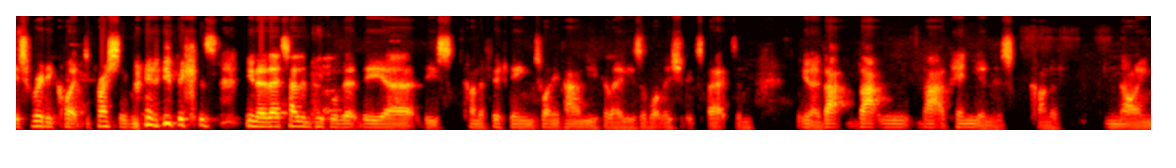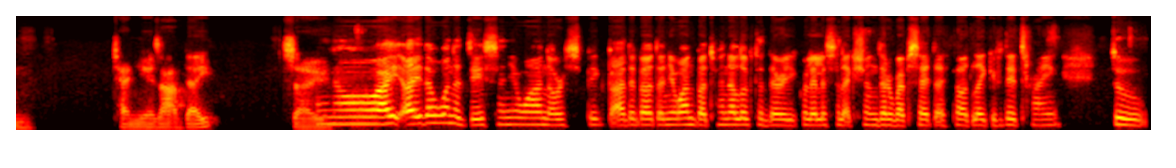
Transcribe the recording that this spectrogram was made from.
it's really quite depressing, really, because you know they're telling people that the uh, these kind of 15 20 pound ukuleles are what they should expect, and you know that that that opinion is kind of nine, ten years out of date. So I I, I don't want to diss anyone or speak bad about anyone, but when I looked at their ukulele selection, their website, I thought like if they're trying to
